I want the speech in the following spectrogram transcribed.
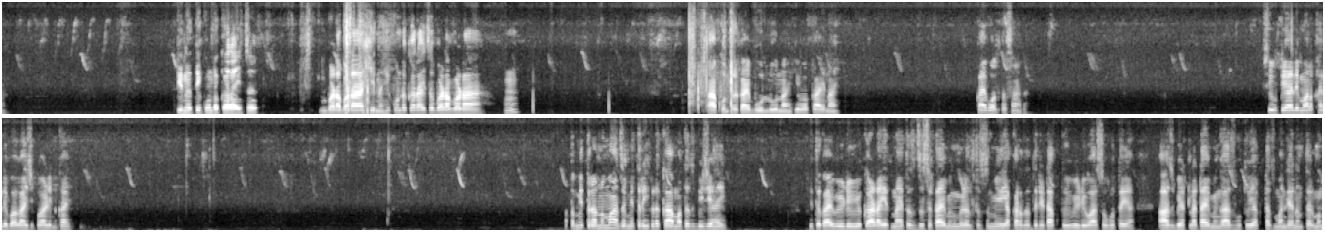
तिनं ते कोणतं करायचं? बडा बडा हे नाही कुंड करायचं? बडा बडा हम्म आपण तर काय बोललो नाही किंवा काय नाही. काय बोलता सांगा. शेवटी आले मला खाली बघायची पाळीन काय? आता मित्रांनो माझं मित्र इकडं कामातच बिझी आहे. इथं काय व्हिडिओ काढा येत नाही तसं जसं टायमिंग मिळेल तसं मी एखादा तरी टाकतोय व्हिडिओ असं होतं या आज भेटला टायमिंग आज होतो एकटाच म्हणल्यानंतर मग.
